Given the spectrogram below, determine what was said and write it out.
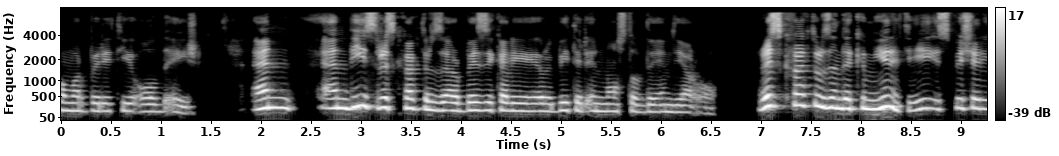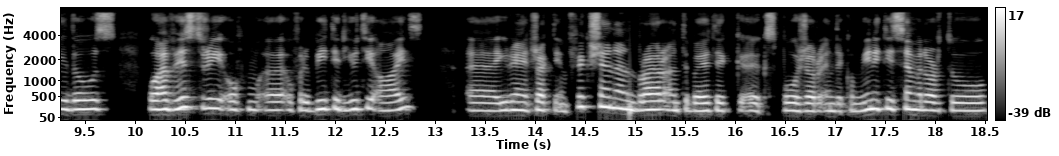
comorbidity, old age. And, and these risk factors are basically repeated in most of the MDRO. Risk factors in the community, especially those who have history of, uh, of repeated UTIs, uh, urinary tract infection, and prior antibiotic exposure in the community, similar to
